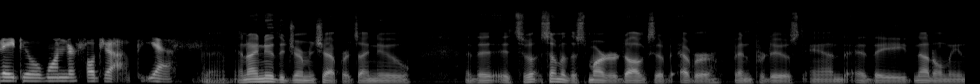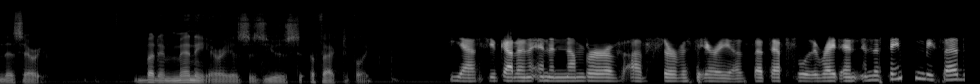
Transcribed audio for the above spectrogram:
They do a wonderful job. Yes. Okay. And I knew the German Shepherds. I knew that it's some of the smarter dogs that have ever been produced, and uh, they not only in this area, but in many areas is used effectively. Yes, you've got an, in a number of, of service areas. That's absolutely right. And and the same can be said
